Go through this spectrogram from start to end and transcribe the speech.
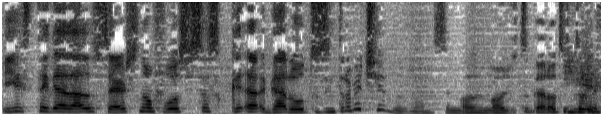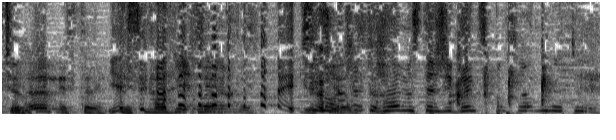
e teria dado certo se não fosse esses ga- garotos intrometidos, né? Esse mal- maldito garoto E esse intrometido. hamster. E esse esse maldito hamster. Esse maldito hamster gigante espacial miniatura.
